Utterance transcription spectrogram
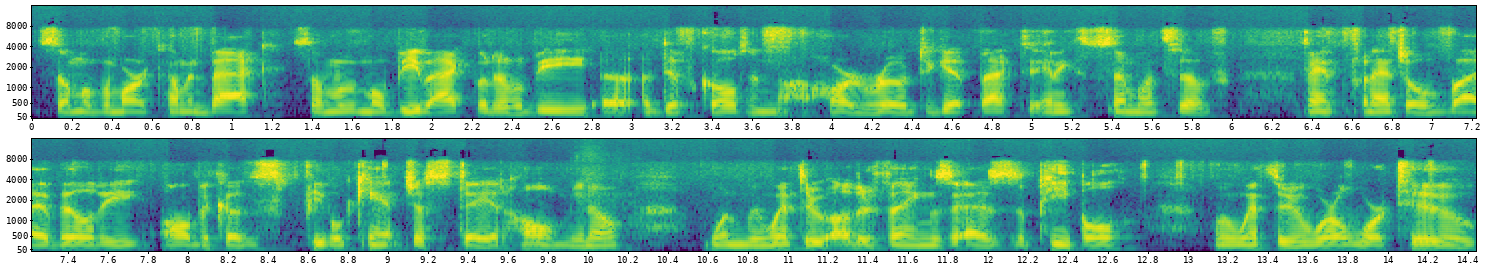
Some of them aren't coming back. Some of them will be back, but it'll be a, a difficult and hard road to get back to any semblance of fin- financial viability. All because people can't just stay at home. You know, when we went through other things as a people, we went through World War II,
